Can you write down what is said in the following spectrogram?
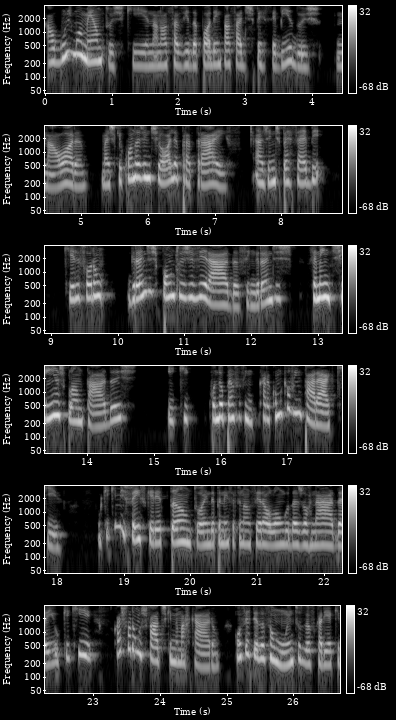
alguns momentos que na nossa vida podem passar despercebidos na hora, mas que quando a gente olha para trás, a gente percebe que eles foram grandes pontos de virada, assim, grandes sementinhas plantadas e que quando eu penso assim, cara, como que eu vim parar aqui? O que, que me fez querer tanto a independência financeira ao longo da jornada e o que que quais foram os fatos que me marcaram? Com certeza são muitos, eu ficaria aqui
